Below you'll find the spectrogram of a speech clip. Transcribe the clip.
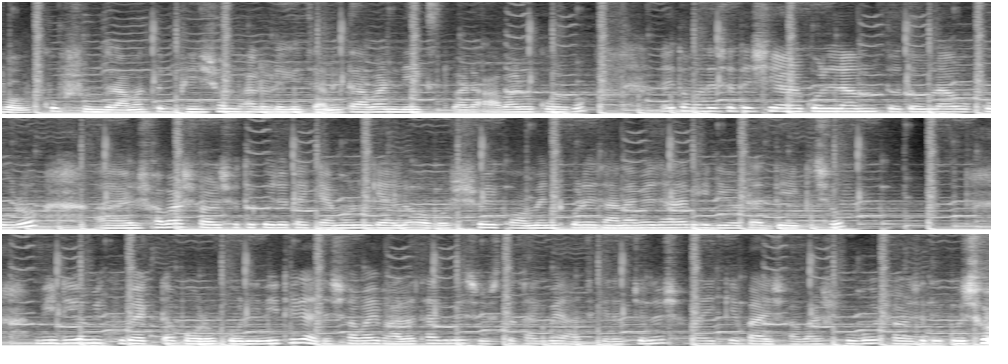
ওয়াও খুব সুন্দর। আমার তো ভীষণ ভালো লেগেছে। আমি তো আবার নেক্সট বার আবারও করব। তাই তোমাদের সাথে শেয়ার করলাম, তো তোমরাও করো। আর সবার সরস্বতী পুজোটা কেমন গেল অবশ্যই কমেন্ট করে জানাবে যারা ভিডিওটা দেখছ। ভিডিও আমি খুব একটা বড় করিনি, ঠিক আছে? সবাই ভালো থাকবে, সুস্থ থাকবে। আজকের জন্য সবাইকে বাই সবার শুভ সরস্বতী পুজো।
